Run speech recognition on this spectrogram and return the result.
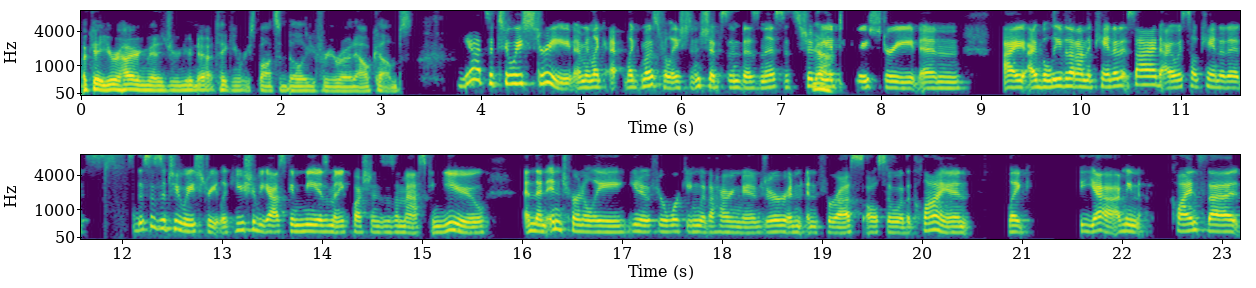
okay, you're a hiring manager and you're not taking responsibility for your own outcomes. Yeah, it's a two-way street. I mean, like like most relationships in business, it should Yeah. be a two-way street. And I, I believe that on the candidate side, I always tell candidates, this is a two-way street. Like you should be asking me as many questions as I'm asking you. And then internally, you know, if you're working with a hiring manager and, and for us also with a client, like, yeah, I mean, clients that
